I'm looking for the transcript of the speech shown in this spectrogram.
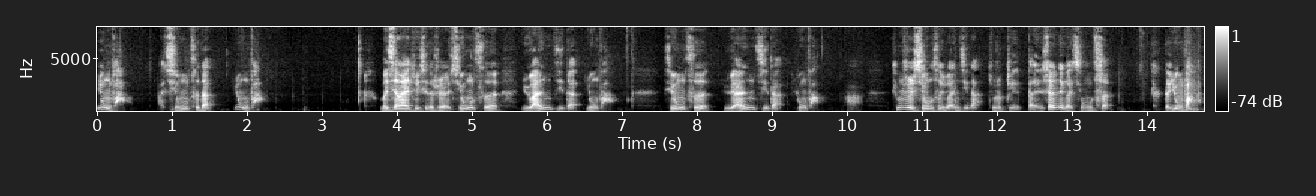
用法啊，形容词的用法。我们先来学习的是形容词原级的用法。形容词原级的用法，什么是形容词原级呢？就是本本身那个形容词的用法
